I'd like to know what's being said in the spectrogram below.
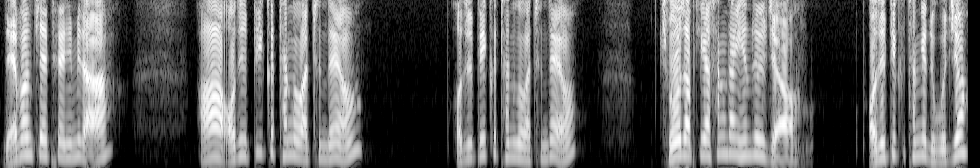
네 번째 표현입니다. 아, 어딜 삐끗한 것 같은데요? 어딜 삐끗한 것 같은데요? 주어 잡기가 상당히 힘들죠? 어딜 삐끗한 게 누구죠?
